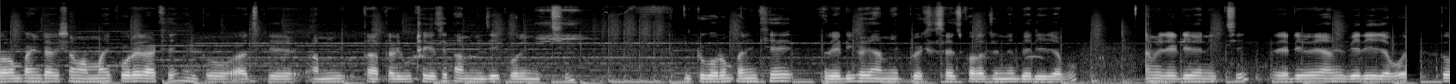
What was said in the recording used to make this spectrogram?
গরম পানিটা রিসা মাম্মাই করে রাখে, কিন্তু আজকে আমি তাড়াতাড়ি উঠে গেছি, তো আমি নিজেই করে নিচ্ছি। একটু গরম পানি খেয়ে রেডি হয়ে আমি একটু এক্সারসাইজ করার জন্য বেরিয়ে যাব। আমি রেডি হয়ে নিচ্ছি। রেডি হয়ে আমি বেরিয়ে যাব। তো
